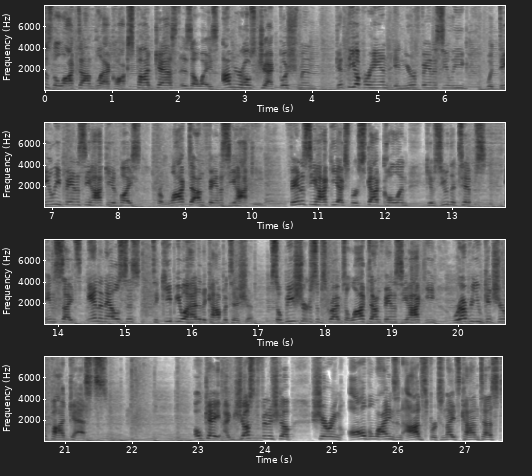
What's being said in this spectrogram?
This is the Locked On Blackhawks podcast. As always, I'm your host, Jack Bushman. Get the upper hand in your fantasy league with daily fantasy hockey advice from Locked On Fantasy Hockey. Fantasy hockey expert Scott Cullen gives you the tips, insights, and analysis to keep you ahead of the competition. So be sure to subscribe to Locked On Fantasy Hockey wherever you get your podcasts. Okay, I just finished up sharing all the lines and odds for tonight's contest,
